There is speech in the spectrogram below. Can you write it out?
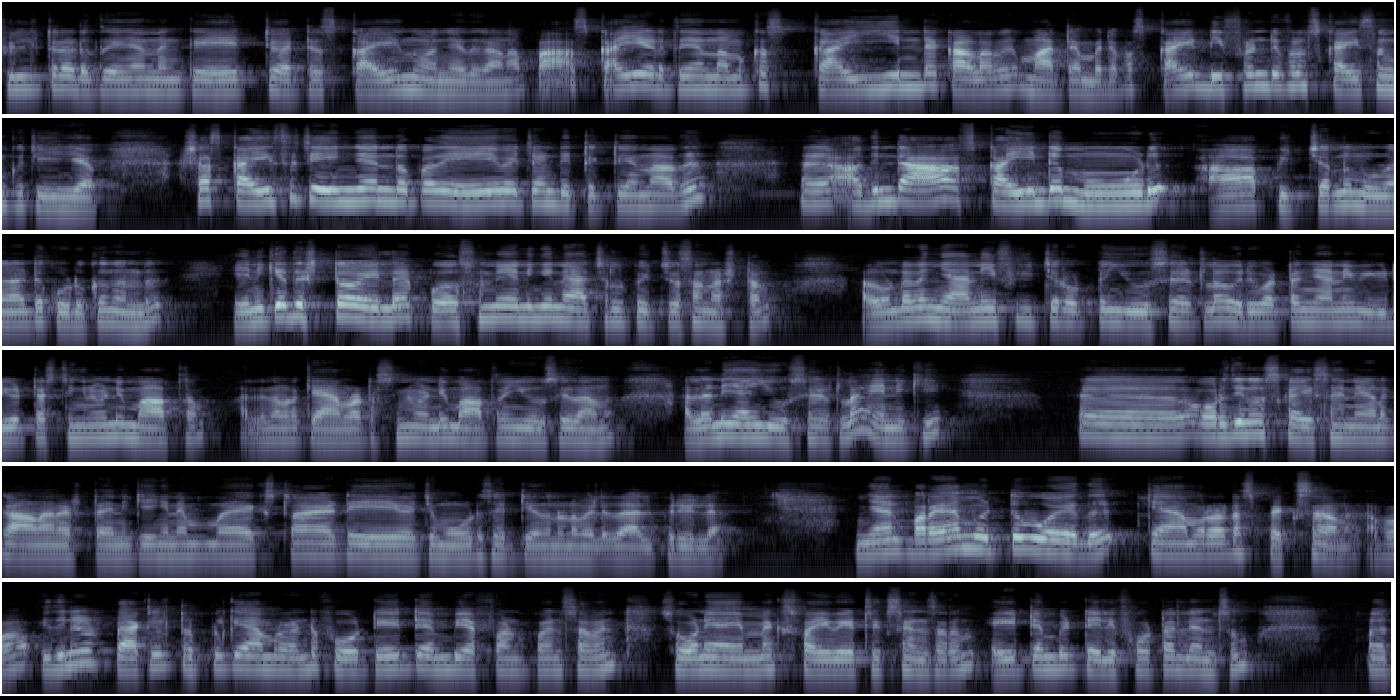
ഫിൽറ്റർ എടുത്തു കഴിഞ്ഞാൽ നിങ്ങൾക്ക് ഏറ്റവും അറ്റ സ്കൈ എന്ന് പറഞ്ഞത് കാണാം. അപ്പോൾ ആ സ്കൈ എടുത്തു കഴിഞ്ഞാൽ നമുക്ക് സ്കൈയിന്റെ കളർ മാറ്റാൻ പറ്റും. അപ്പോൾ സ്കൈ ഡിഫറെന്റ് ഡിഫറെന്റ് സ്കൈസ് നമുക്ക് ചേഞ്ച് ചെയ്യാം. പക്ഷേ ആ സ്കൈസ് ചേഞ്ച് ചെയ്യുന്നതിന്റെ അപ്പോൾ അത് എ വെച്ചാണ് ഡിറ്റക്ട് ചെയ്യുന്നത് അത് അതിന്റെ ആ സ്കൈന്റെ മൂഡ് ആ പിക്ചറിന് മുഴുവനായിട്ട് കൊടുക്കുന്നുണ്ട്. എനിക്കത് ഇഷ്ടമായില്ല. പേഴ്സണലി എനിക്ക് നാച്ചുറൽ പിക്ചേഴ്സാണ് ഇഷ്ടം. അതുകൊണ്ട് തന്നെ ഞാൻ ഈ ഫീച്ചർ ഒട്ടും യൂസ് ചെയ്തിട്ടില്ല. ഒരു വട്ടം ഞാൻ ഈ വീഡിയോ ടെസ്റ്റിങ്ങിന് വേണ്ടി മാത്രം അല്ലെങ്കിൽ നമ്മുടെ ക്യാമറ ടെസ്റ്റിങ്ങിന് വേണ്ടി മാത്രം യൂസ് ചെയ്തതാണ്. അല്ലാണ്ട് ഞാൻ യൂസ് ചെയ്തിട്ടില്ല. എനിക്ക് ഒറിജിനൽ സ്കൈസ് തന്നെയാണ് കാണാൻ ഇഷ്ടം. എനിക്കിങ്ങനെ എക്സ്ട്രാ ആയിട്ട് എ വെച്ച് മൂഡ് സെറ്റ് ചെയ്യുന്നതിനോട് വലിയ താല്പര്യമില്ല. ഞാൻ പറയാൻ വിട്ടുപോയത് ക്യാമറയുടെ സ്പെക്സ് ആണ്. അപ്പോൾ ഇതിന് ബാക്കിൽ ട്രിപ്പിൾ ക്യാമറ ഉണ്ട്. Forty eight M B F one point seven Sony I M X five eight six സെൻസറും eight M B telephoto ലെൻസും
